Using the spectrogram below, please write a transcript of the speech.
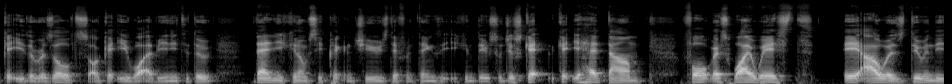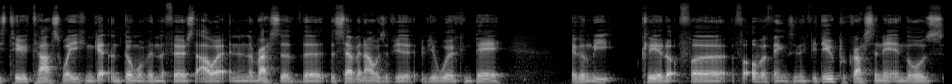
get you the results or get you whatever you need to do then you can obviously pick and choose different things that you can do. So just get get your head down, focus. Why waste eight hours doing these two tasks where you can get them done within the first hour, and then the rest of the, the seven hours of your of your working day are going to be cleared up for for other things. And if you do procrastinate in those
